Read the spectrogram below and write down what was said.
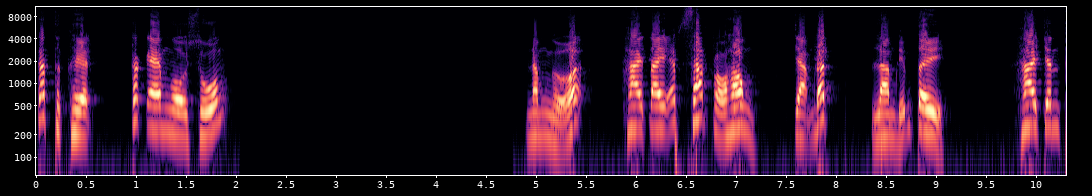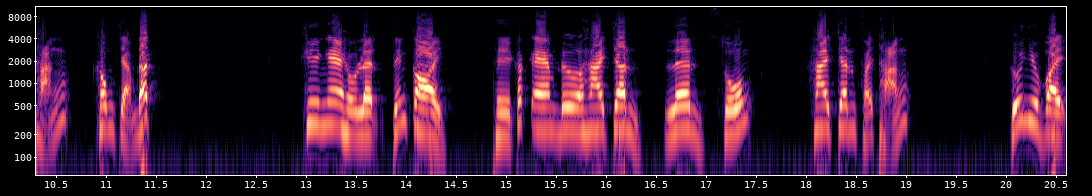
Cách thực hiện, các em ngồi xuống. Nằm ngửa, hai tay ép sát vào hông, chạm đất, làm điểm tỳ. Hai chân thẳng, không chạm đất. Khi nghe hiệu lệnh tiếng còi thì các em đưa hai chân lên xuống, hai chân phải thẳng. Cứ như vậy,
